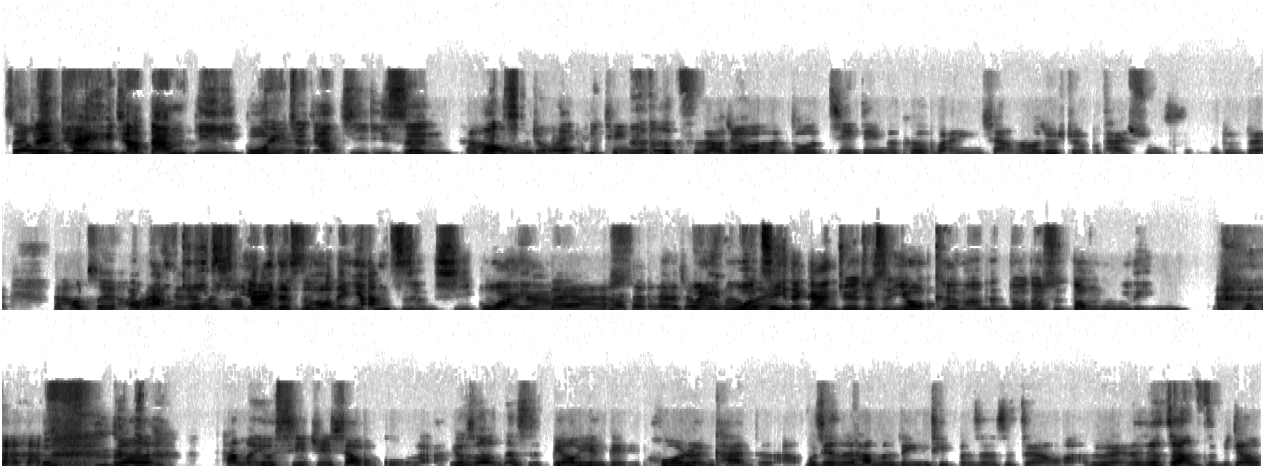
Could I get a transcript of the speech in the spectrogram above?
所以我们台语叫当机，国语就叫机身。然后我们就会听这个词，然后就有很多既定的刻板印象，然后就觉得不太舒服，对不对？然后所以后来大家会起来的时候的样子很奇怪呀，对啊，然后大家就所以我自己的感觉就是有可能很多都是动物灵，就。他们有戏剧效果啦，有时候那是表演给活人看的啦，不见得他们灵体本身是这样嘛，对不对？那就这样子比较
